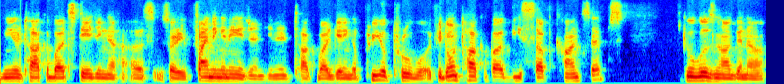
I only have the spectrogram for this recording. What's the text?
you need to talk about staging a sorry finding an agent. You need to talk about getting a pre-approval. If you don't talk about these sub concepts google's not gonna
